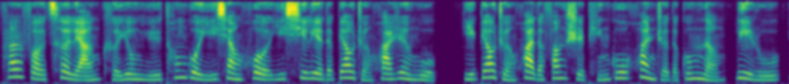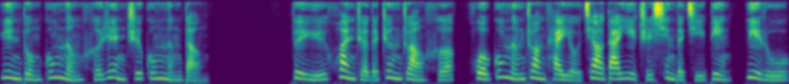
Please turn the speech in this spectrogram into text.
Perfo 测量可用于通过一项或一系列的标准化任务，以标准化的方式评估患者的功能，例如运动功能和认知功能等。对于患者的症状和或功能状态有较大抑制性的疾病，例如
